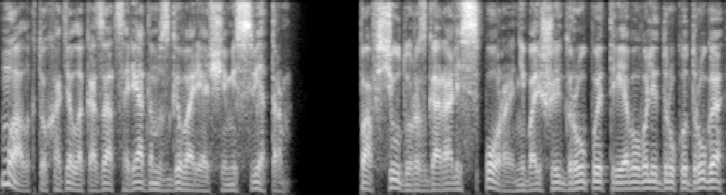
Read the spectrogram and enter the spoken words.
Мало кто хотел оказаться рядом с говорящими с ветром. Повсюду разгорались споры, небольшие группы требовали друг у друга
